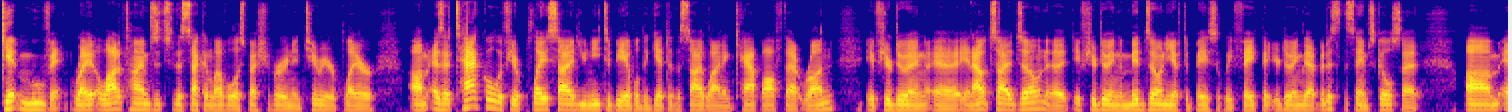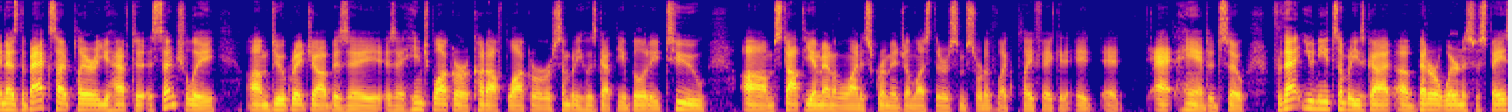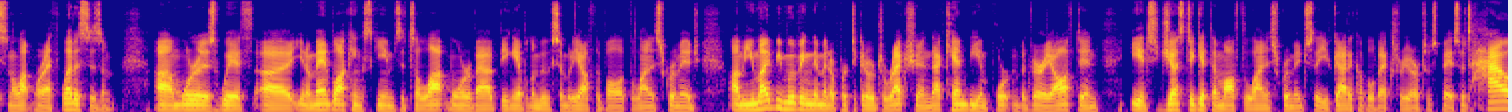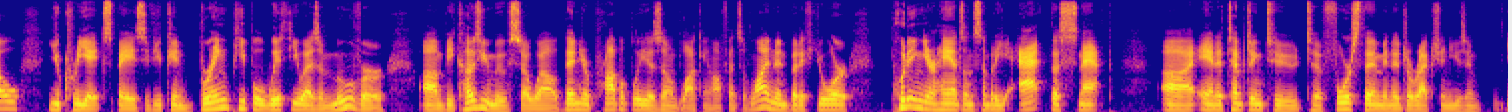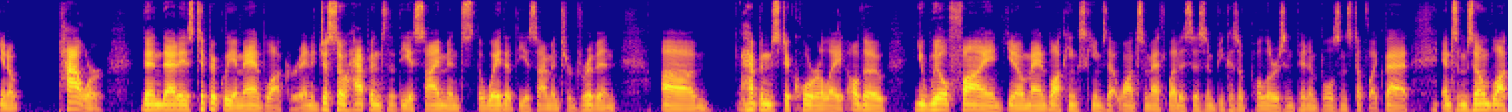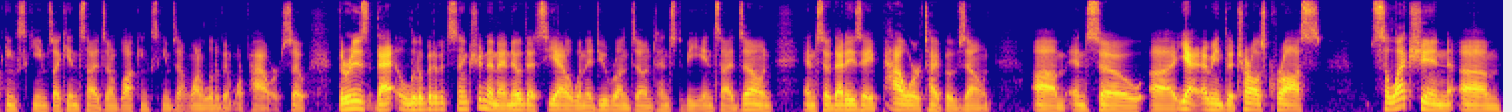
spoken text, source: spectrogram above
get moving, right? A lot of times it's to the second level, especially for an interior player. Um, as a tackle, if you're play side, you need to be able to get to the sideline and cap off that run. If you're doing uh, an outside zone, uh, if you're doing a mid zone, you have to basically fake that you're doing that, but it's the same skill set. Um, and as the backside player, you have to essentially um, do a great job as a as a hinge blocker or cutoff blocker or somebody who's got the ability to um, stop the end man on the line of scrimmage unless there's some sort of like play fake at, at, at hand. And so for that, you need somebody who's got a better awareness of space and a lot more athleticism. Um, whereas with uh, you know man blocking schemes, it's a lot more about being able to move somebody off the ball at the line of scrimmage. Um, you might be moving them in a particular direction that can be important, but very often it's just to get them off the line of scrimmage so you've got a couple of extra yards of space. So it's how you create space. If you can bring people with you as a mover. Um, because you move so well, then you're probably a zone blocking offensive lineman. But if you're putting your hands on somebody at the snap uh, and attempting to to force them in a direction using you know power, then that is typically a man blocker. And it just so happens that the assignments, the way that the assignments are driven, um, happens to correlate. Although you will find, you know, man blocking schemes that want some athleticism because of pullers and pin and pulls and stuff like that, and some zone blocking schemes like inside zone blocking schemes that want a little bit more power. So there is that a little bit of a distinction, and I know that Seattle, when they do run zone, tends to be inside zone, and so that is a power type of zone. Um, and so, uh, yeah, I mean, the Charles Cross selection, um,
